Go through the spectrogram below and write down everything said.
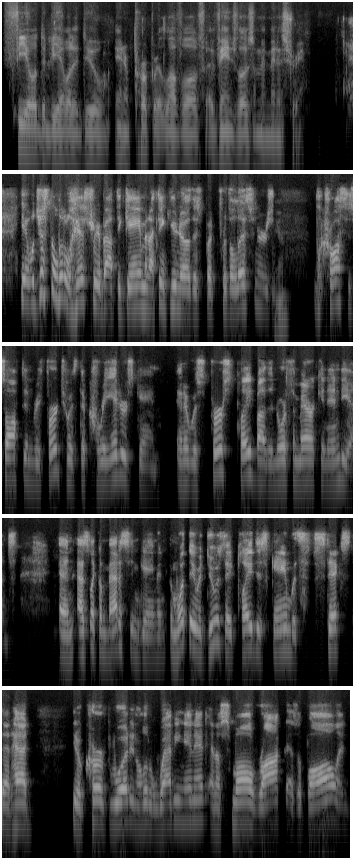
field to be able to do an appropriate level of evangelism and ministry? Yeah, well, just a little history about the game, and I think you know this, but for the listeners, yeah. Lacrosse is often referred to as the creator's game, and it was first played by the North American Indians, and as like a medicine game. And, and what they would do is they'd play this game with sticks that had, you know, curved wood and a little webbing in it, and a small rock as a ball, and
